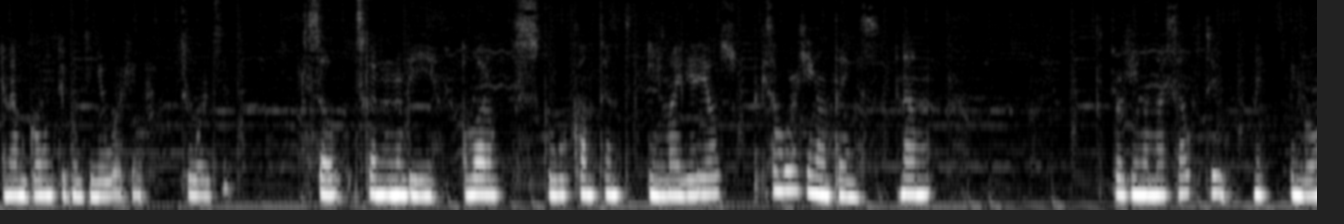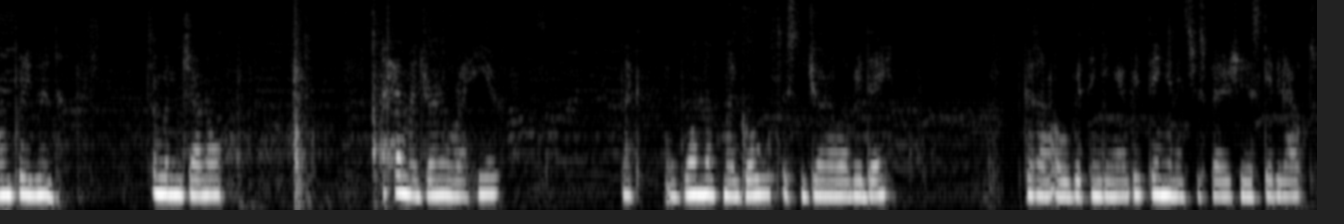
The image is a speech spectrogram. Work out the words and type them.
and I'm going to continue working towards it. So it's gonna be a lot of school content in my videos because I'm working on things and I'm working on myself too and it's been going pretty good. So I'm gonna journal. I have my journal right here. One of my goals is to journal every day. Because I'm overthinking everything and it's just better to just get it out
